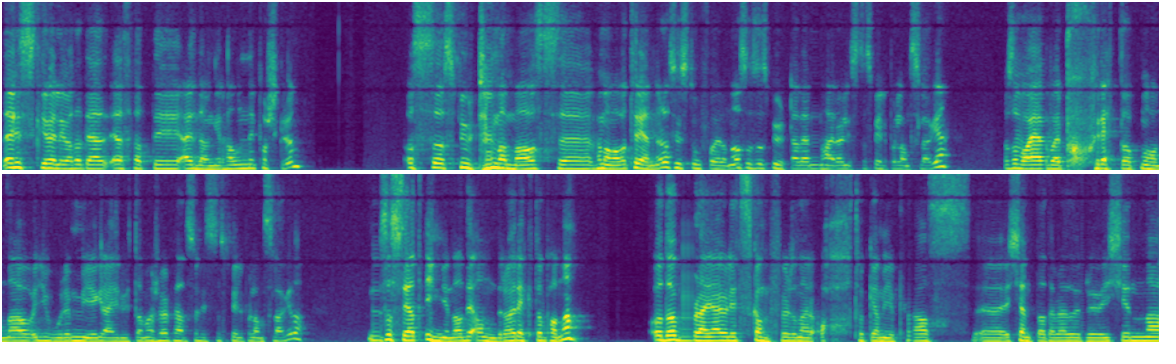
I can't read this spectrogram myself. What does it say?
Jeg husker veldig godt at jeg, jeg satt i Eidangerhallen i Porsgrunn. Og så spurte mamma oss, eh, for mamma var trener, da, så hun sto foran oss, og så spurte jeg hvem her har lyst til å spille på landslaget. Og så var jeg bare poff, rett opp med hånda og gjorde mye greier ut av meg sjøl, for jeg hadde så lyst til å spille på landslaget. da. Men så ser jeg at ingen av de andre har rekt opp hånda. Og da ble jeg jo litt skamfull. sånn der, åh, Tok jeg mye plass? Eh, kjente at jeg ble rød i kinna.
